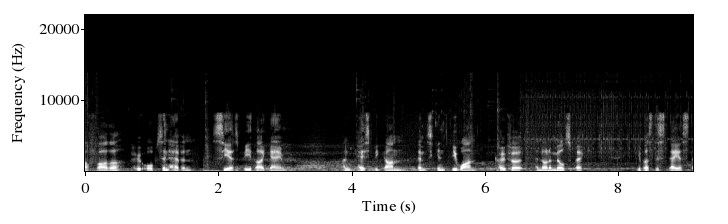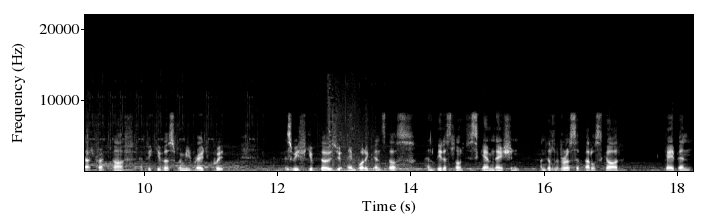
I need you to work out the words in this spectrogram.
Our Father, who orbs in heaven, see us be thy game. Uncase begun, them skins be won, covert and not a mil-spec. Give us this day a StatTrak knife, and forgive us when we rage quit. As we forgive those who aimbot against us, and lead us not to scam nation, and deliver us a battle scarred. Gaben.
